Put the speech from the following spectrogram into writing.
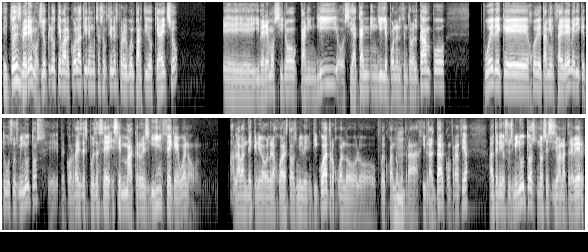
Entonces veremos. Yo creo que Barcola tiene muchas opciones por el buen partido que ha hecho. Eh, y veremos si no Canning Lee o si a Canning Lee le pone el centro del campo. Puede que juegue también Zaire Emery, que tuvo sus minutos. Eh, recordáis después de ese, ese macro esguince que, bueno, hablaban de que no iba a volver a jugar hasta 2024, jugando lo, fue jugando contra Gibraltar con Francia. Ha tenido sus minutos. No sé si se van a atrever,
